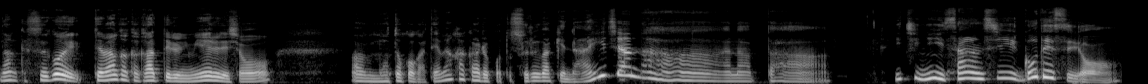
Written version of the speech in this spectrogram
なんかすごい手間がかかってるように見えるでしょ？あ男が手間かかることするわけないじゃない、あなた。1、2、3、4、5ですよ。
